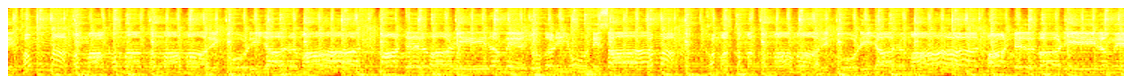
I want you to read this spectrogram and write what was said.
રે ખમ્મા ખમ્મા ખમ્મા ખમ્મા, મારે કોડિયાર માર. માટેલ વાળી રમે જોગણિયું નિસાર ખમ્મા ખમ્મા ખમ્મા ખમ્મા, મારે કોડિયાર માર. માટેલ વાળી રમે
